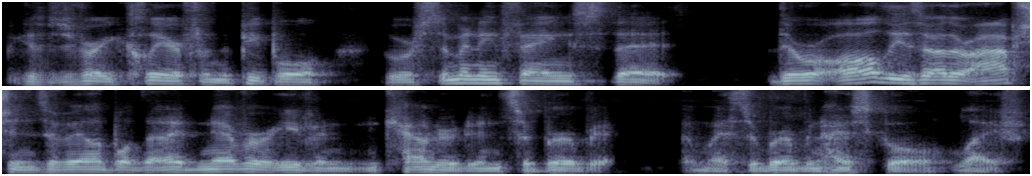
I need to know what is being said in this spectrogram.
because it was very clear from the people who were submitting things that there were all these other options available that I'd never even encountered in suburbia, in my suburban high school life.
